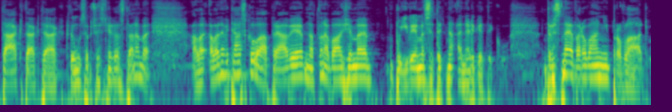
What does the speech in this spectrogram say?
Tak, tak, tak, k tomu se přesně dostaneme. Ale, ale Vytázková, právě na to navážeme, podívejme se teď na energetiku. Drsné varování pro vládu.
